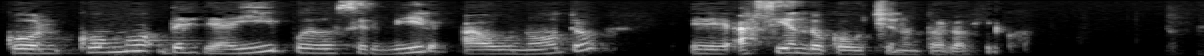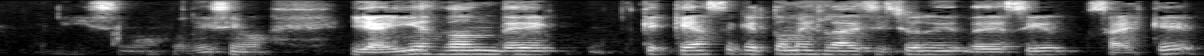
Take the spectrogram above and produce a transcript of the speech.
con cómo desde ahí puedo servir a un otro eh, haciendo coaching ontológico. Buenísimo, buenísimo. Y ahí es donde, ¿qué, hace que tomes la decisión de decir, ¿sabes qué?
